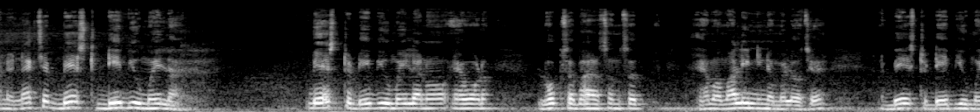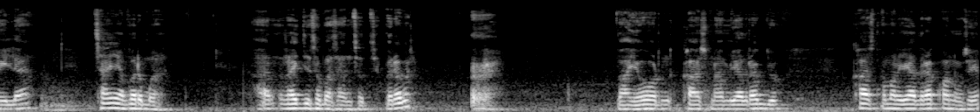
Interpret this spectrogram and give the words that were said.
અને નેક્સ્ટ છે બેસ્ટ ડેબ્યુ મહિલા. બેસ્ટ ડેબ્યુ મહિલાનો એવોર્ડ લોકસભા સંસદ હેમા માલિનીને મળ્યો છે. બેસ્ટ ડેબ્યુ મહિલા છાયા વર્મા. રાજ્યસભા સાંસદ છે, બરાબર? તો આ એવોર્ડ ખાસ નામ યાદ રાખજો. ખાસ તમારે યાદ રાખવાનું છે,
